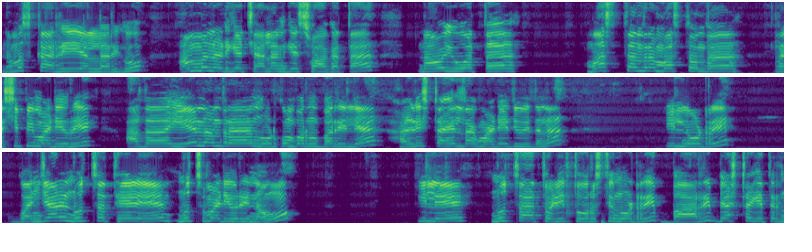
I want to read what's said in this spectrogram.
ನಮಸ್ಕಾರ ರೀ ಎಲ್ಲರಿಗೂ. ಅಮ್ಮನ ಅಡುಗೆ ಚಾನಲ್ಗೆ ಸ್ವಾಗತ. ನಾವು ಇವತ್ತು ಮಸ್ತ್ ಅಂದ್ರೆ ಮಸ್ತ್ ಒಂದು ರೆಸಿಪಿ ಮಾಡೀವ್ರಿ ಅದು ಏನಂದ್ರೆ ನೋಡ್ಕೊಂಬರ್ ಬರ್ರಿ ಇಲ್ಲಿ. ಹಳ್ಳಿ ಸ್ಟೈಲ್ದಾಗ ಮಾಡಿದೀವಿ ಇದನ್ನು. ಇಲ್ಲಿ ನೋಡ್ರಿ, ಗೊಂಜಾಳ ನುಚ್ಚ ಅಂತ ಹೇಳಿ ನುಚ್ಚು ಮಾಡೀವ್ರಿ ನಾವು. ಇಲ್ಲಿ ನುಚ್ಚ ತೊಳಿ ತೋರಿಸ್ತೀವಿ ನೋಡ್ರಿ. ಭಾರಿ ಬೆಸ್ಟ್ ಆಗೈತೆ ರೀ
